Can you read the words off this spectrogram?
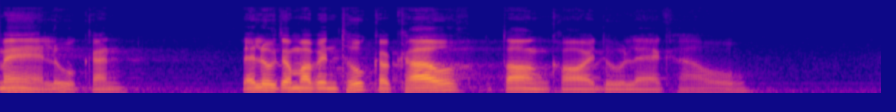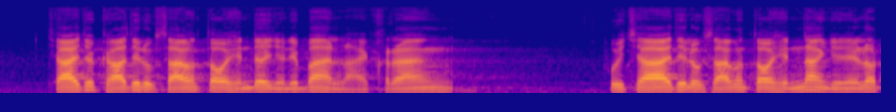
แม่ลูกกัน และลูกจะมาเป็นทุกข์กับเขาต้องคอยดูแลเขา ชายชุดขาวที่ลูกสาวของโตเห็นเดินอยู่ในบ้านหลายครั้ง ผู้ชายที่ลูกสาวของโตเห็นนั่งอยู่ในรถ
